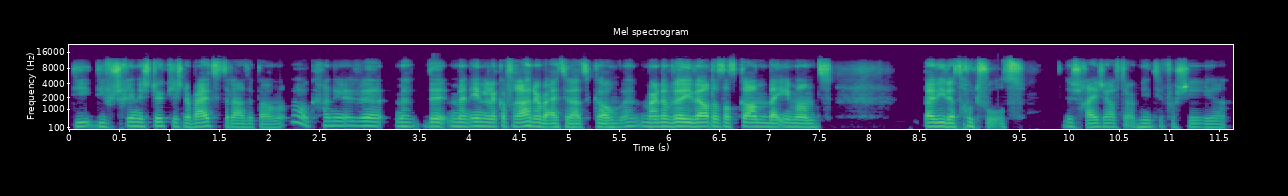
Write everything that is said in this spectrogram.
die, die verschillende stukjes naar buiten te laten komen. Oh, ik ga nu even mijn, mijn innerlijke vrouw naar buiten laten komen. Maar dan wil je wel dat dat kan bij iemand bij wie dat goed voelt. Dus ga jezelf er ook niet in forceren.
